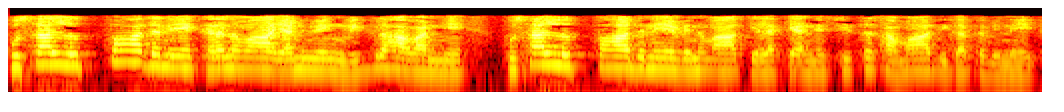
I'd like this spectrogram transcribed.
කුසල් උත්පාදනය කරනවා යනුවෙන් විග්‍රහ වන්නේ කුසල් උත්පාදනය වෙනවා කියලා කියන්නේ සිත සමාධිගත වෙන එක.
